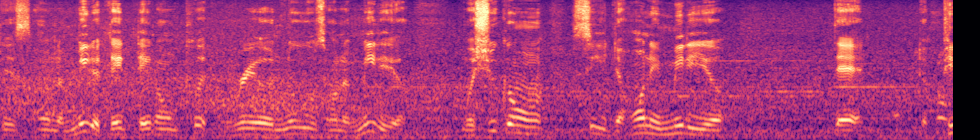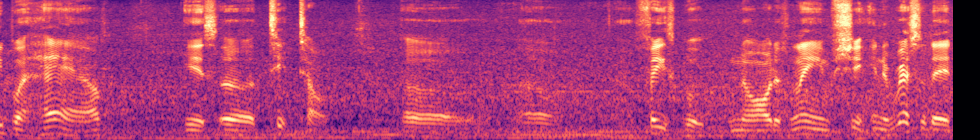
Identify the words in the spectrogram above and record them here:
this on the media. They, they don't put real news on the media. What you gonna see, the only media that the people have is uh, TikTok, uh, uh, Facebook, you know, all this lame shit. And the rest of that,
